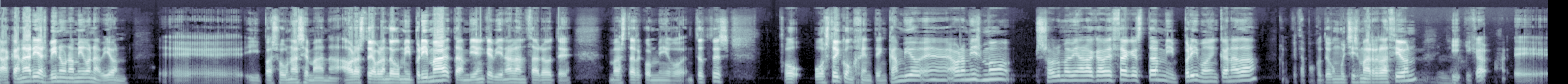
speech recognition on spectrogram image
a Canarias vino un amigo en avión eh, y pasó una semana. Ahora estoy hablando con mi prima también que viene a Lanzarote, va a estar conmigo. Entonces, o, o estoy con gente. En cambio, ahora mismo solo me viene a la cabeza que está mi primo en Canadá que tampoco tengo muchísima relación, y, claro, eh,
